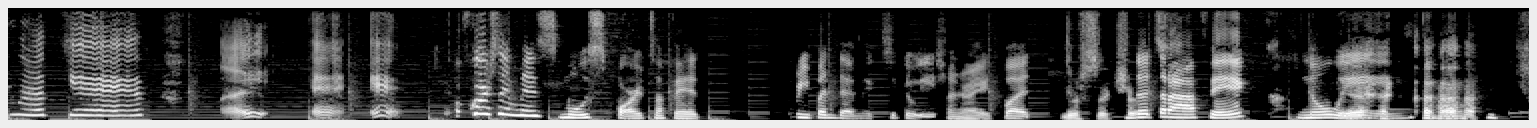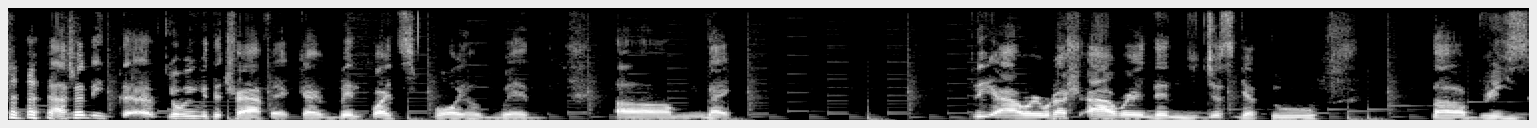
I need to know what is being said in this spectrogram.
Not yet. I, eh, eh. Of course, I miss most parts of it. Pre-pandemic situation, right? But the the traffic, no way. Actually, uh, going with the traffic, I've been quite spoiled with, um, like three hour rush hour, and then you just get to uh, breeze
